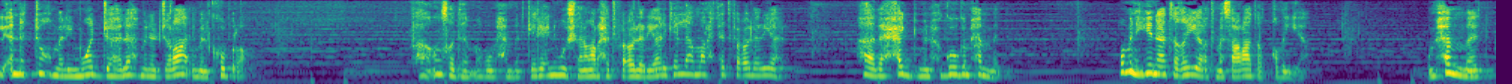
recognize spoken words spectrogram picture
لأن التهمة اللي موجهة له من الجرائم الكبرى. فانصدم أبو محمد قال يعني وش أنا ما راح أدفع ولا ريال؟ قال لا ما راح تدفع ولا ريال. هذا حق من حقوق محمد. ومن هنا تغيرت مسارات القضية. ومحمد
